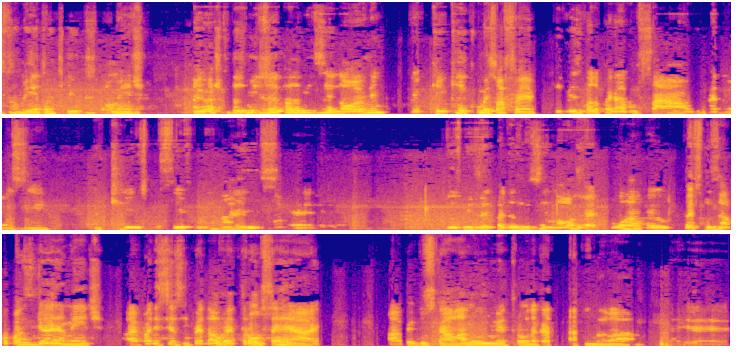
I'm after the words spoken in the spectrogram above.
instrumento antigo, principalmente. Aí eu acho que 2018 para 2019 que, que começou a febre. De vez em quando eu pegava um saldo, um pedal assim, antigo, específico, mas é, 2018 para 2019, velho, porra, eu pesquisava quase diariamente. Aí aparecia assim, pedal Vetron 100 reais. Aí eu buscar lá no, no metrô, na Catarina lá. É,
